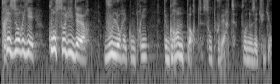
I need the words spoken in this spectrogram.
trésorier, consolideur. Vous l'aurez compris, de grandes portes sont ouvertes pour nos étudiants.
